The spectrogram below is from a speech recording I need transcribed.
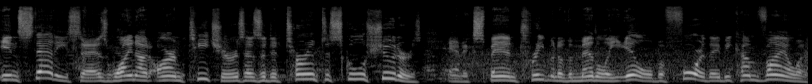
Instead, he says, why not arm teachers as a deterrent to school shooters and expand treatment of the mentally ill before they become violent?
